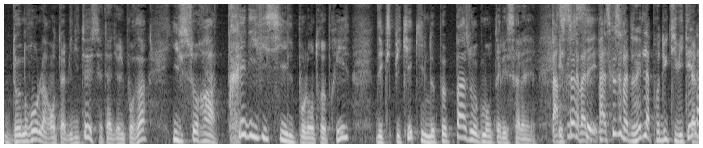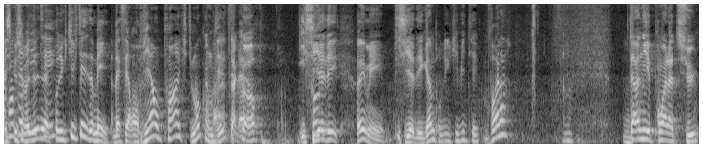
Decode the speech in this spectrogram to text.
donneront la rentabilité, c'est-à-dire du pouvoir, il sera très difficile pour l'entreprise d'expliquer qu'il ne peut pas augmenter les salaires. Parce, que, ça va, parce que ça va donner de la productivité, parce que ça va donner de la productivité. mais ah ben, on revient au point effectivement qu'on ah disait. D'accord. S'il y a des, oui, mais s'il y a des gains de productivité. Voilà. Dernier point là-dessus.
